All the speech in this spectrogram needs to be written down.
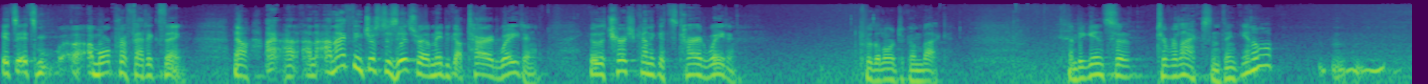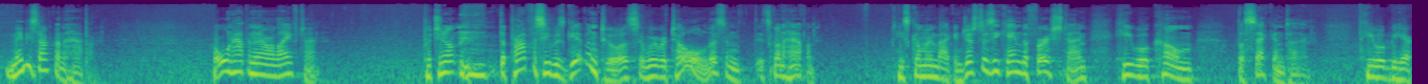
it's, it's a more prophetic thing. Now, I, and, and I think just as Israel maybe got tired waiting, you know, the church kind of gets tired waiting for the Lord to come back and begins to, to relax and think, you know what? Maybe it's not going to happen. It won't happen in our lifetime. But you know, the prophecy was given to us, and we were told, listen, it's going to happen. He's coming back. And just as he came the first time, he will come the second time. He will be here.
